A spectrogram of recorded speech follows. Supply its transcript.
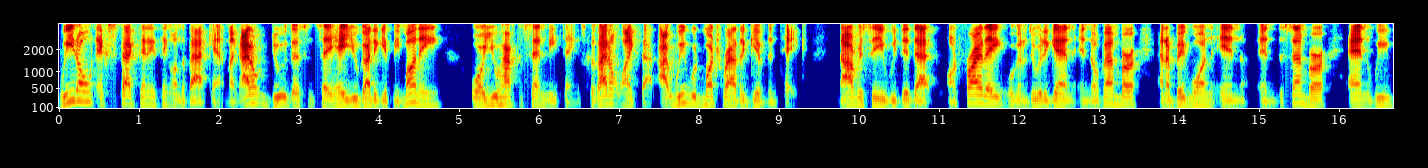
we don't expect anything on the back end. Like I don't do this and say, "Hey, you got to give me money." or you have to send me things because I don't like that. I we would much rather give than take. Now, obviously, we did that on Friday. We're going to do it again in November and a big one in in December. And we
